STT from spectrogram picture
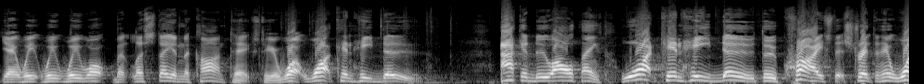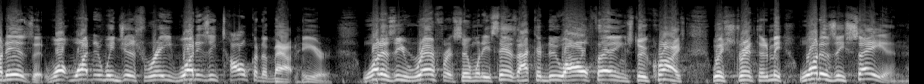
Yeah, we, we, we won't, but let's stay in the context here. What, what can he do? I can do all things. What can he do through Christ that strengthened him? What is it? What, what did we just read? What is he talking about here? What is he referencing when he says, I can do all things through Christ which strengthened me? What is he saying?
